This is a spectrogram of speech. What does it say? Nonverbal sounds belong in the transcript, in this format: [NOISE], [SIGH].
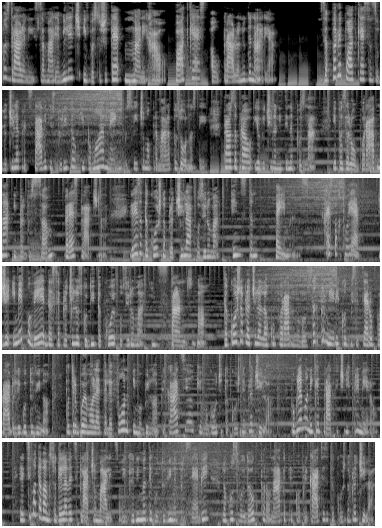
Pozdravljeni, sem Marja Milič in poslušate MoneyHow, podcast o upravljanju denarja. Za prvi podcast sem se odločila predstaviti storitev, ki po mojem mnenju posvečamo premalo pozornosti. Pravzaprav jo večina niti ne pozna, je pa zelo uporabna in predvsem brezplačna. Gre za takošna plačila oziroma instant payments. Kaj sploh to je? Že ime pove, da se plačilo zgodi takoj oziroma instantno. Takošna plačila lahko uporabimo v vseh primerih, kot bi sicer uporabili gotovino. Potrebujemo le telefon in mobilno aplikacijo, ki omogoča takošnje plačilo. Poglejmo nekaj praktičnih primerov. Recimo, da vam sodelavec plača malico in ker nimate gotovine pri sebi, lahko svoj dolg poravnate preko aplikacije za takošna plačila.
